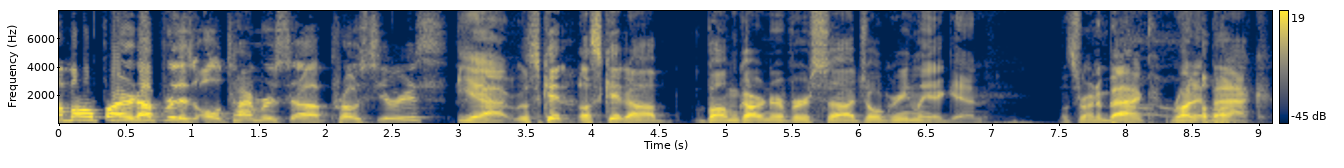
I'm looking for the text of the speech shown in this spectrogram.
I'm all fired up for this old timers uh, pro series. yeah, let's get let's get uh, Baumgartner versus uh, Joel Greenlee again. Let's run it back. Run it back.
